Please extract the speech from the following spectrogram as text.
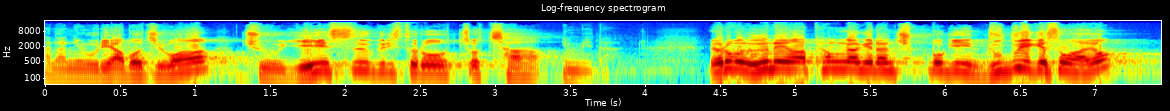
하나님 우리 아버지와 주 예수 그리스도로 쫓아입니다. 여러분 은혜와 평강이라는 축복이 누구에게서 와요?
